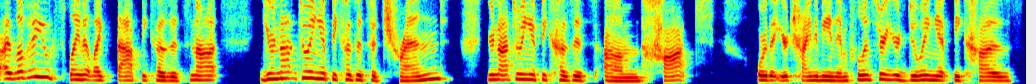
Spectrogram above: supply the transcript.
I love how you explain it like that because it's not you're not doing it because it's a trend. You're not doing it because it's um, hot or that you're trying to be an influencer. You're doing it because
